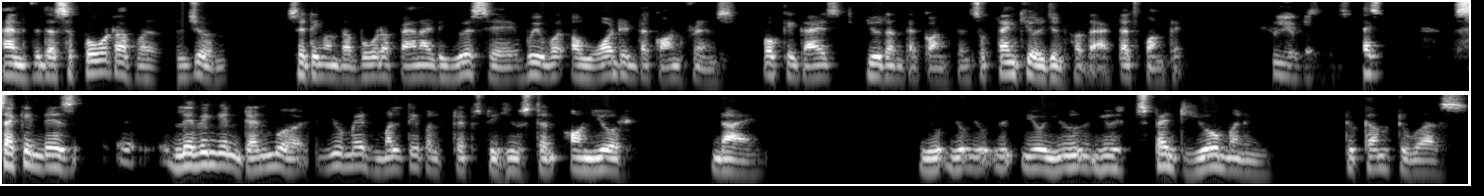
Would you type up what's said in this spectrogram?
And with the support of Arjun, sitting on the board of PanIIT USA, we were awarded the conference. Okay, guys, you run the conference. So thank you, Arjun, for that. That's one thing. Second is living in Denver, you made multiple trips to Houston on your dime. You, you, you, you, you spent your money to come to us,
